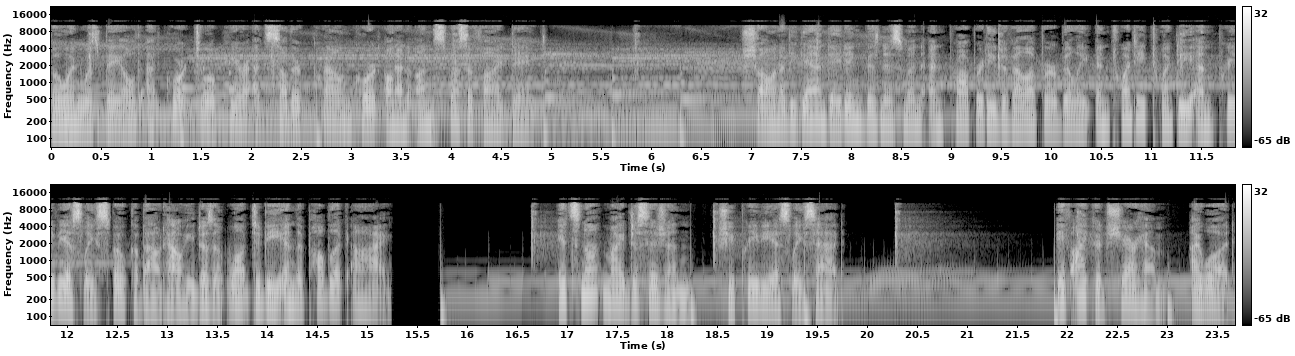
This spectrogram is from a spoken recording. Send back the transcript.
Bowen was bailed at court to appear at Southwark Crown Court on an unspecified date. Shaughna began dating businessman and property developer Billy in 2020 and previously spoke about how he doesn't want to be in the public eye. It's not my decision, she previously said. If I could share him, I would.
